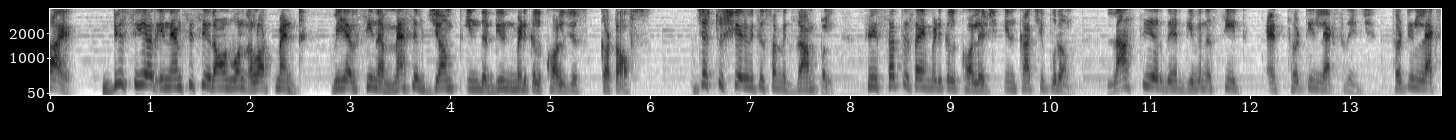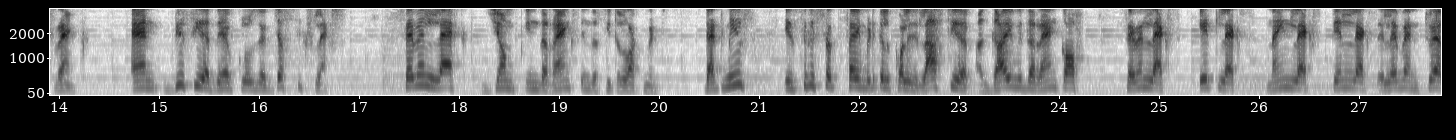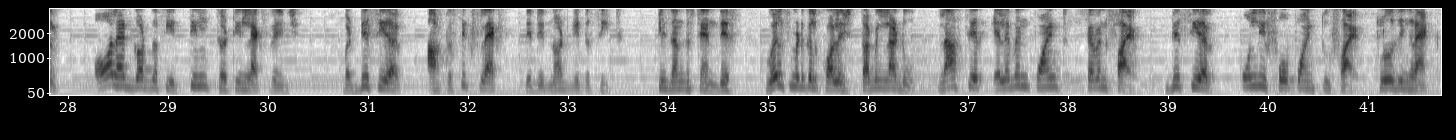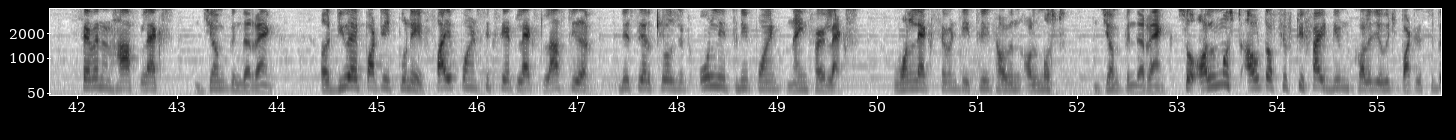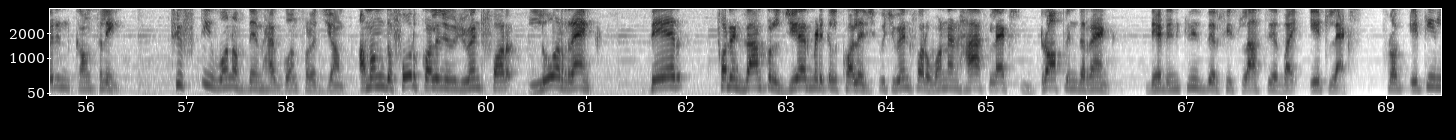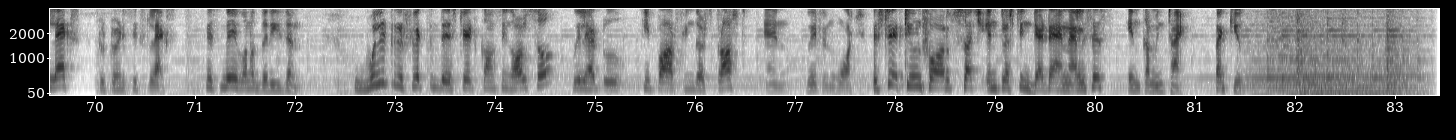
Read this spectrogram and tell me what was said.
Hi, this year in MCC Round 1 allotment, we have seen a massive jump in the deemed medical colleges cutoffs. Just to share with you some example, Sri Sathya Sai Medical College in Kanchipuram, last year they had given a seat at 13 lakhs range, 13 lakhs rank. And this year they have closed at just 6 lakhs. 7 lakh jump in the ranks in the seat allotment. That means in Sri Sathya Sai Medical College last year, a guy with a rank of 7 lakhs, 8 lakhs, 9 lakhs, 10 lakhs, 11, 12, all had got the seat till 13 lakhs range. But this year, after 6 lakhs, they did not get a seat. Please understand this. Wells Medical College, Tamil Nadu, last year 11.75. This year, only 4.25. Closing rank, 7.5 lakhs jump in the rank. Uh, DY Patil Pune, 5.68 lakhs last year. This year closed at only 3.95 lakhs. 1 lakh 73,000 almost jump in the rank. So almost out of 55 deemed colleges which participated in counseling, 51 of them have gone for a jump. Among the four colleges which went for lower rank, there, for example, JR Medical College, which went for one and a half lakhs drop in the rank, they had increased their fees last year by 8 lakhs, from 18 lakhs to 26 lakhs. This may be one of the reason. Will it reflect in the state counseling also? We'll have to keep our fingers crossed and wait and watch. Stay tuned for such interesting data analysis in coming time. Thank you.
